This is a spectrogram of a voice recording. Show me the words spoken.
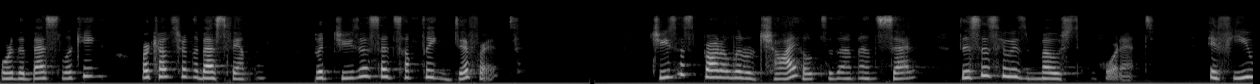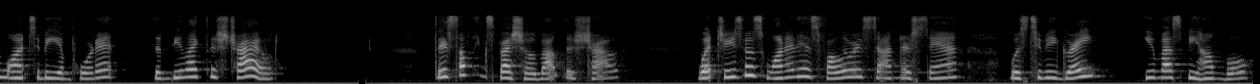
or the best looking or comes from the best family. But Jesus said something different. Jesus brought a little child to them and said, This is who is most important. If you want to be important, then be like this child. There's something special about this child. What Jesus wanted his followers to understand was to be great, you must be humble.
